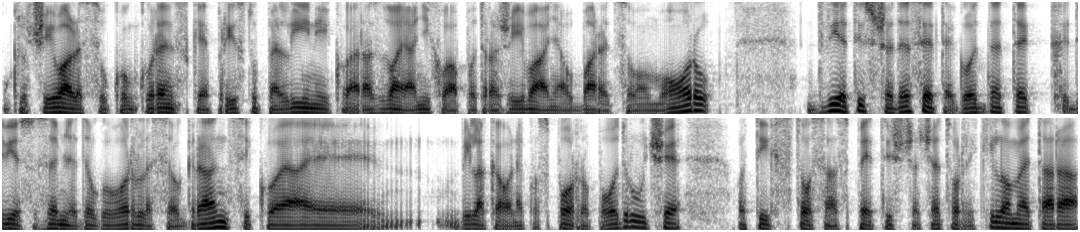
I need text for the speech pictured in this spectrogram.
uključivali su konkurentske pristupe liniji koja razdvaja njihova potraživanja u Barecovom moru. 2010. godine tek dvije su zemlje dogovorile se o granici koja je bila kao neko sporno područje od tih 175.000 četvornih kilometara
